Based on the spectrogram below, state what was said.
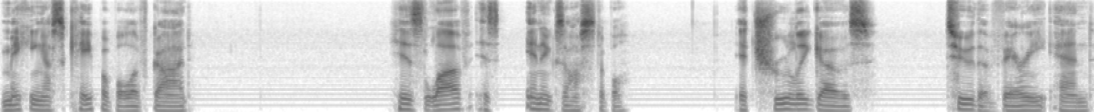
making us capable of God. His love is inexhaustible. It truly goes to the very end.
